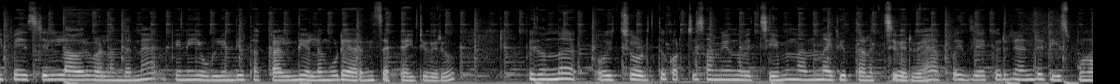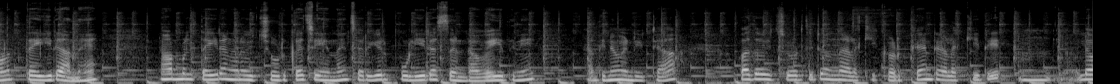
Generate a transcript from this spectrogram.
ഈ പേസ്റ്റിലുള്ള ആ ഒരു വെള്ളം തന്നെ പിന്നെ ഈ ഉള്ളിന്റെയും തക്കാളിന്റെയും എല്ലാം കൂടി ഇറങ്ങി സെറ്റായിട്ട് വരും. അപ്പോൾ ഇതൊന്ന് ഒഴിച്ചു കൊടുത്ത് കുറച്ച് സമയം ഒന്ന് വെച്ച് കഴിയുമ്പോൾ നന്നായിട്ട് തിളച്ച് വരുവേ. അപ്പോൾ ഇതിലേക്ക് ഒരു രണ്ട് ടീസ്പൂണോളം തൈരാന്നേ. നോർമൽ തൈര് അങ്ങനെ ഒഴിച്ചു കൊടുക്കുക ചെയ്യുന്നത്. ചെറിയൊരു പുളി രസം ഉണ്ടാവുക ഇതിന്. അതിന് വേണ്ടിയിട്ടാണ് അപ്പോൾ അത് ഒഴിച്ചു കൊടുത്തിട്ട് ഒന്ന് ഇളക്കി കൊടുക്കുക. എന്നിട്ട് ഇളക്കിയിട്ട് ലോ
